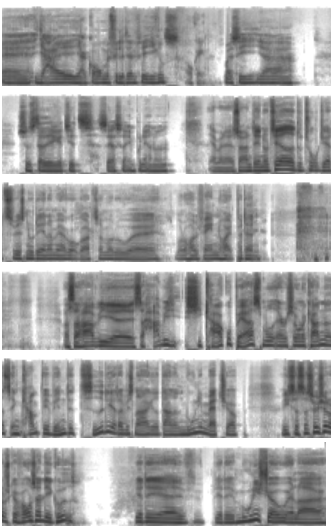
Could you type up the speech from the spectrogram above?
Uh, jeg, jeg går med Philadelphia Eagles, Okay. Må jeg sige. Jeg synes stadig ikke, at Jets ser så imponerende ud. Jamen, øh, Søren, det er noteret, at du tog Jets. Hvis nu det ender med at gå godt, så må du, øh, må du holde fanen højt på den. Og så har vi øh, så har vi Chicago Bears mod Arizona Cardinals. En kamp, vi ventede tidligere, da vi snakkede Donald Mooney matchup. Victor, så synes jeg, du skal fortsætte at lægge ud. Bliver det, øh, bliver det Mooney show, eller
